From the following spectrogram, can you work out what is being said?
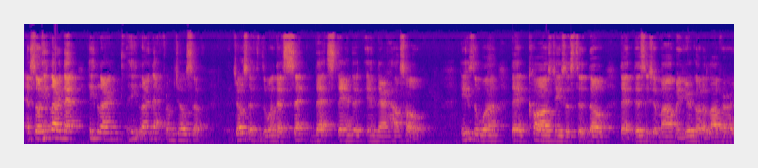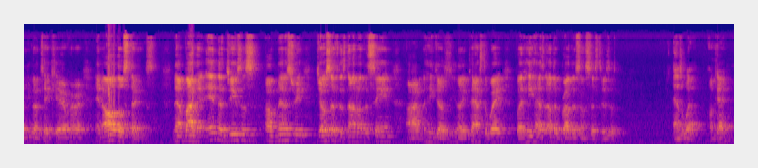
And so he learned that, he learned, he learned that from Joseph. Joseph is the one that set that standard in their household. He's the one that caused Jesus to know that this is your mom and you're going to love her and you're going to take care of her and all those things. Now, by the end of Jesus' uh, ministry, Joseph is not on the scene. Um, he just, you know, he passed away, but he has other brothers and sisters as, well. Okay?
